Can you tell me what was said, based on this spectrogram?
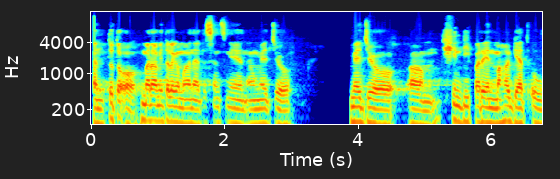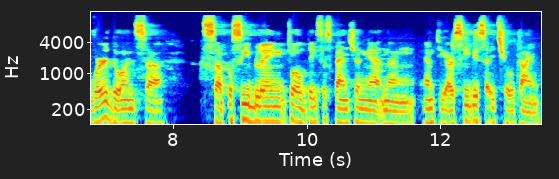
Yan, totoo. Marami talaga mga netizens ngayon ang medyo medyo um, hindi pa rin makaget over doon sa sa posibleng 12-day suspension nga ng MTRCB sa It's Showtime.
